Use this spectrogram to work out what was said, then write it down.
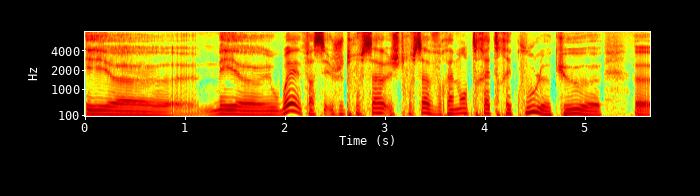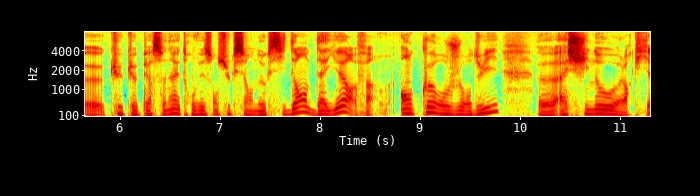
Et euh, mais euh, ouais, enfin, je trouve ça, je trouve ça vraiment très très cool que euh, que, que Persona ait trouvé son succès en Occident. D'ailleurs, enfin, encore aujourd'hui, euh, Ashino, alors qui,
